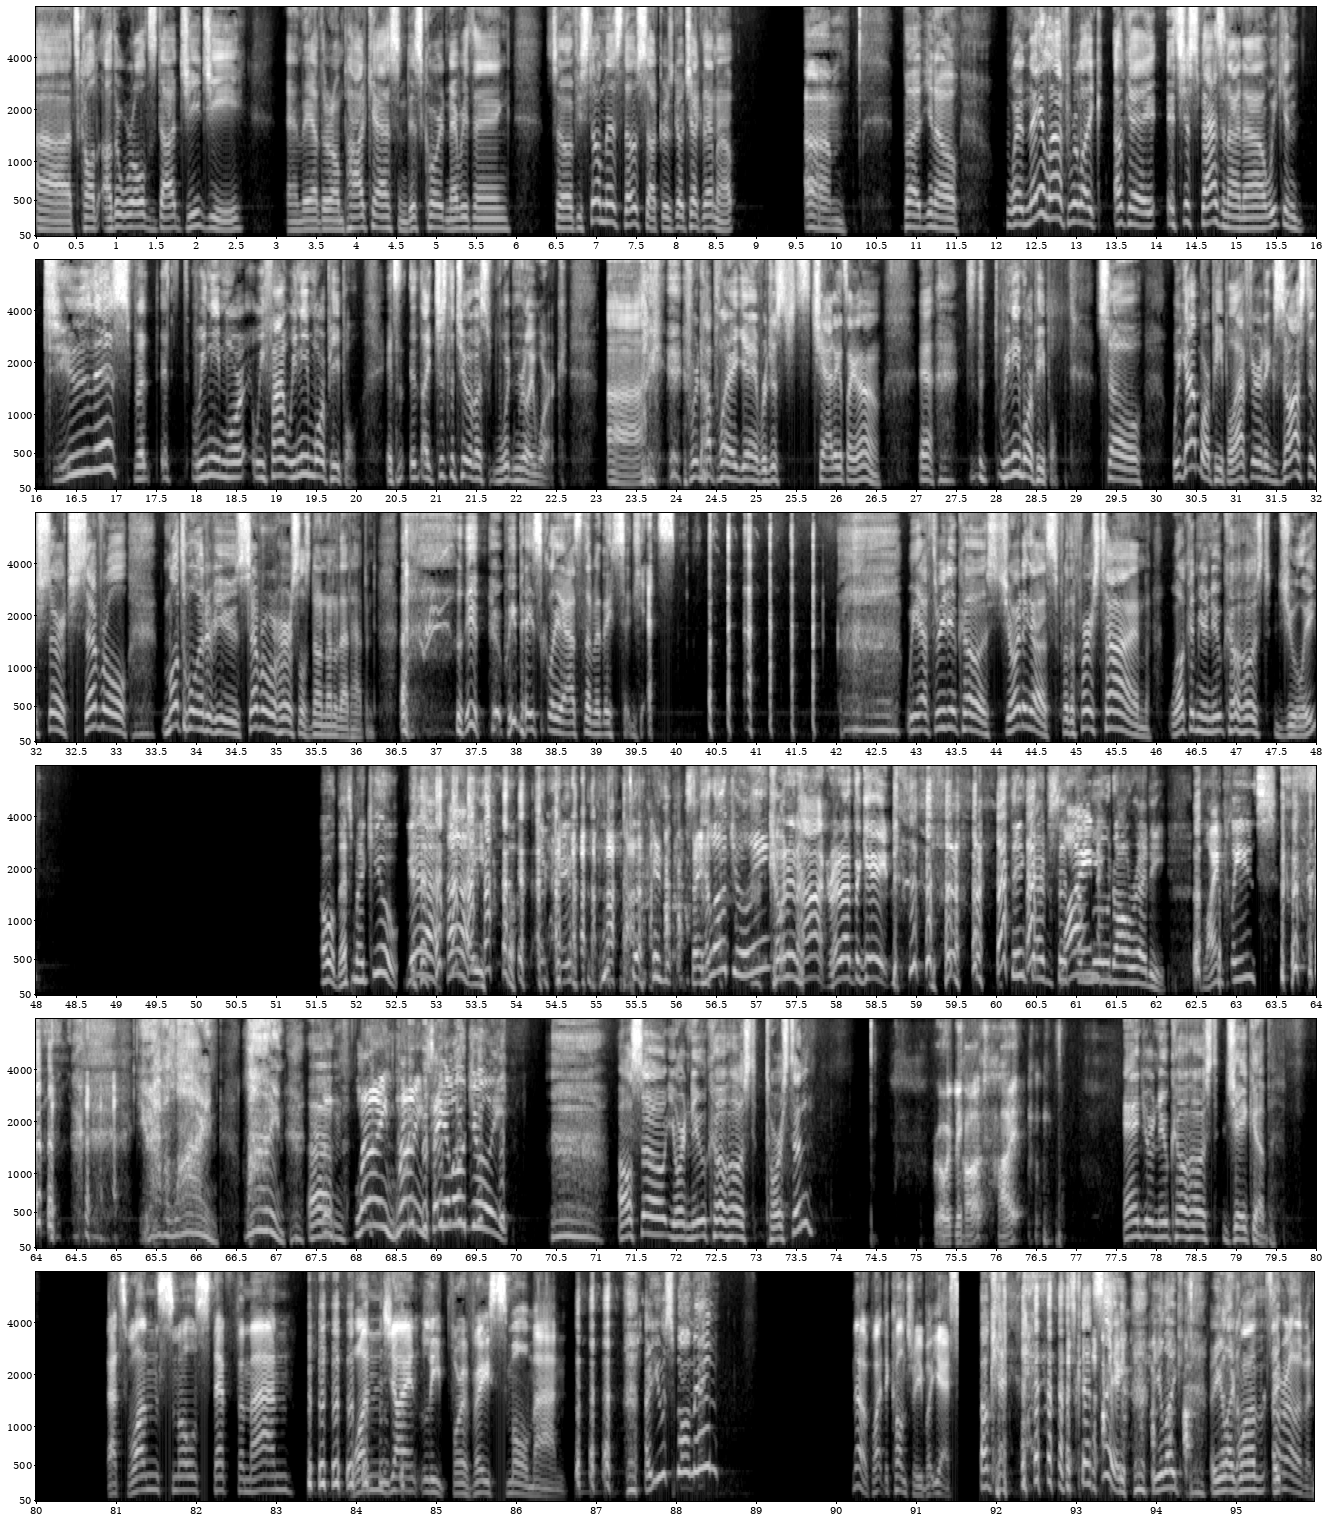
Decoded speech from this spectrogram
Uh, it's called otherworlds.gg, and they have their own podcast and Discord and everything. So if you still miss those suckers, go check them out. Um, but you know, when they left, we're like, okay, it's just Spaz and I now. We can do this, but it, we need more. We find we need more people. It's it, like just the two of us wouldn't really work. Uh, if we're not playing a game, if we're just chatting. It's like, oh, yeah, we need more people. So we got more people after an exhaustive search, several, multiple interviews, several rehearsals. No, none of that happened. we basically asked them and they said yes. We have three new co hosts joining us for the first time. Welcome your new co host, Julie. Oh, that's my cue. Yeah. Hi. Say hello, Julie. Coming in hot right out the gate. I think I've set Line. the mood already. Line, please. you have a line. Line. Um, Line, line. Say hello, Julie. Also, your new co host, Torsten, Rolling hot. Hi. and your new co host, Jacob. That's one small step for man, one giant leap for a very small man. Are you a small man? No, quite the contrary, but yes, Okay. I was gonna say, are you like are you like one of it's the, irrelevant.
